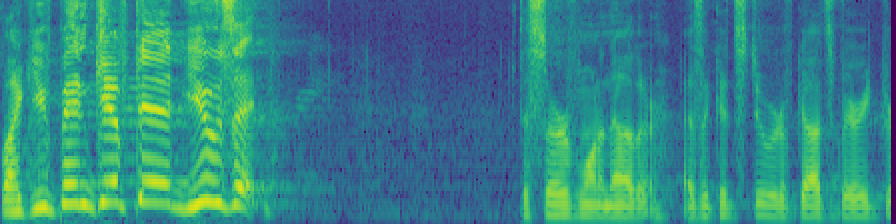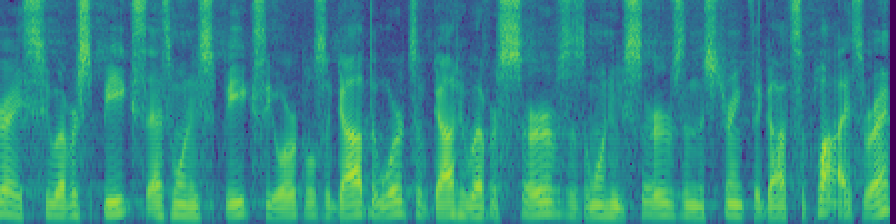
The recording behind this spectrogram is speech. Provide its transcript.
like you've been gifted, use it to serve one another as a good steward of God's varied grace. Whoever speaks, as one who speaks the oracles of God, the words of God. Whoever serves, as the one who serves in the strength that God supplies, right?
